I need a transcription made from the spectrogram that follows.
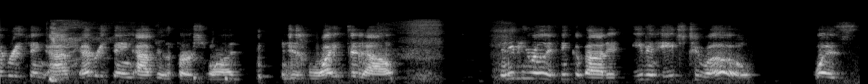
everything everything after the first one and just wiped it out. And if you really think about it, even H2O was,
